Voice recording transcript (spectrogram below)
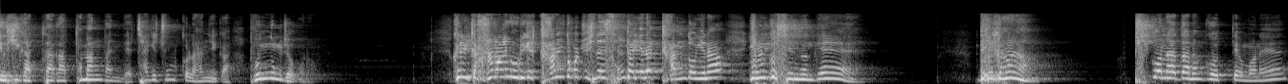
여기 갔다가 도망 다닌대. 자기 죽을 걸 하니까 본능적으로. 그러니까 하나님 우리에게 감동을 주시는 생각이나 감동이나 이런 것이 있는데 내가 피곤하다는 것 때문에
